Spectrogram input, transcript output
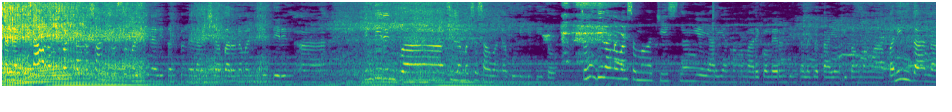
Kaya hindi na ako nakipagtalo sa aking customer, pinalitan ko na lang siya para naman hindi rin ah, hindi rin ba sila magsasawa na bumili dito. So hindi lang naman sa mga cheese nangyayari yan mga mare ko, meron din talaga tayong ibang mga paninda na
